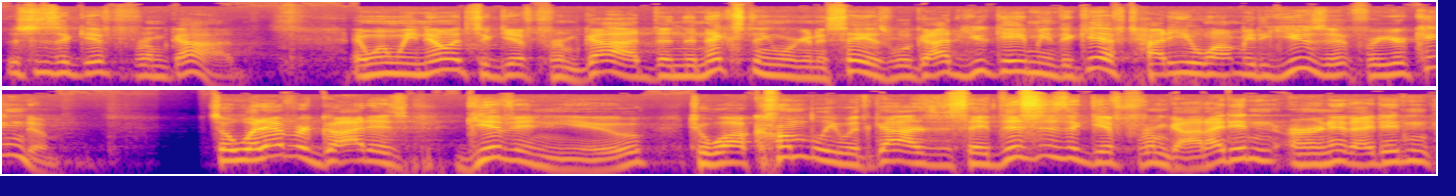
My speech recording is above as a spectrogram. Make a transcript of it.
this is a gift from God. And when we know it's a gift from God, then the next thing we're going to say is, Well, God, you gave me the gift. How do you want me to use it for your kingdom? So, whatever God has given you to walk humbly with God is to say, This is a gift from God. I didn't earn it. I didn't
